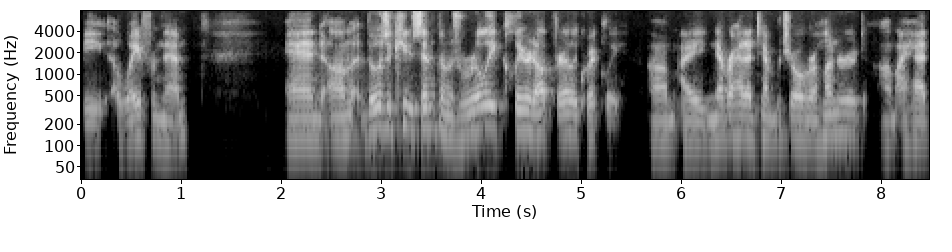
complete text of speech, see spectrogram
be away from them. And um, those acute symptoms really cleared up fairly quickly. Um, i never had a temperature over 100 um, i had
